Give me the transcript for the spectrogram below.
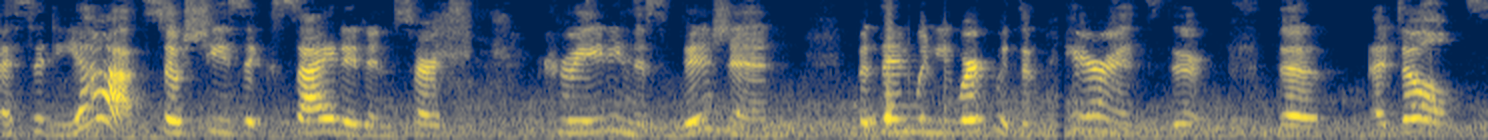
I said, yeah. So she's excited and starts creating this vision. But then when you work with the parents, the, the adults,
